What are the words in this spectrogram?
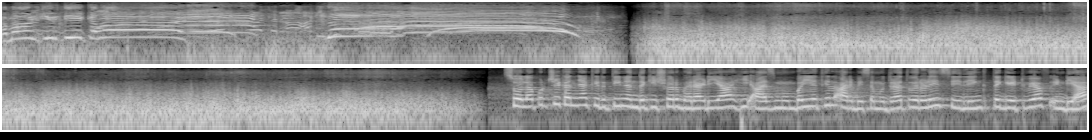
कमॉन कीर्ती कमॉन सोलापूरची कन्या कीर्ती नंदकिशोर भराडिया ही आज मुंबई येथील अरबी समुद्रात वरळी सी लिंक ते गेटवे ऑफ इंडिया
